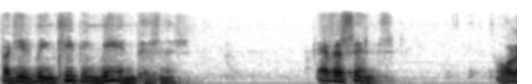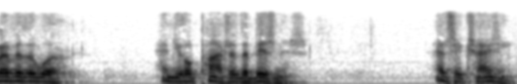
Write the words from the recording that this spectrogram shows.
but he's been keeping me in business ever since, all over the world. And you're part of the business. That's exciting.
